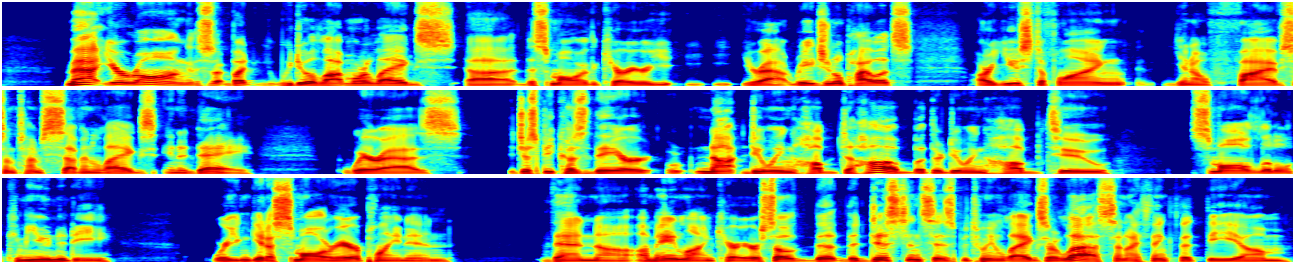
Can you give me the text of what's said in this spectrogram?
Matt, you're wrong. Is, but we do a lot more legs. Uh, the smaller the carrier you, you're at. Regional pilots are used to flying, you know, five sometimes seven legs in a day, whereas just because they're not doing hub to hub, but they're doing hub to small little community where you can get a smaller airplane in than uh, a mainline carrier. So the the distances between legs are less, and I think that the um,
